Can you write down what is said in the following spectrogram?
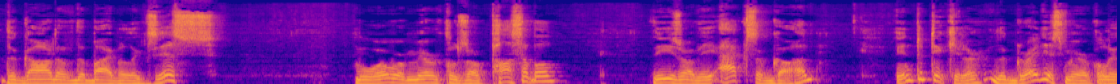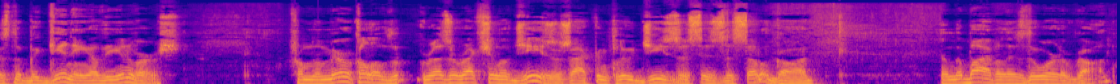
The God of the Bible exists. Moreover, miracles are possible. These are the acts of God. In particular, the greatest miracle is the beginning of the universe. From the miracle of the resurrection of Jesus, I conclude Jesus is the Son of God and the Bible is the Word of God.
